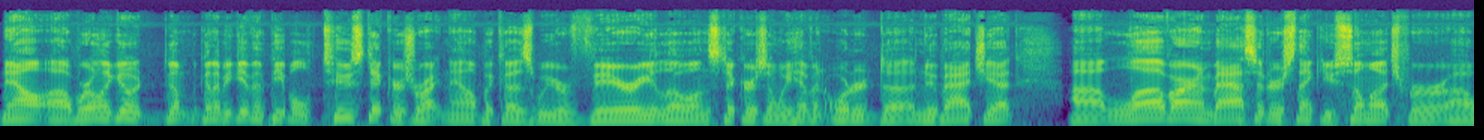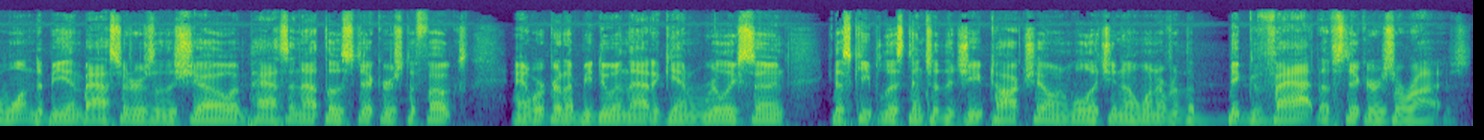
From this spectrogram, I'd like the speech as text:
Now uh, we're only going to be giving people two stickers right now because we are very low on stickers and we haven't ordered uh, a new batch yet. Uh, love our ambassadors. Thank you so much for uh, wanting to be ambassadors of the show and passing out those stickers to folks. And we're going to be doing that again really soon. Just keep listening to the Jeep Talk Show, and we'll let you know whenever the big vat of stickers arrives.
